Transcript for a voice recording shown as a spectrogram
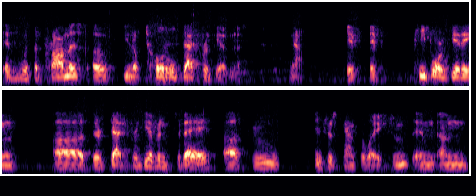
it, with the promise of you know total debt forgiveness. Now, if, if people are getting uh, their debt forgiven today uh, through interest cancellations, and, and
